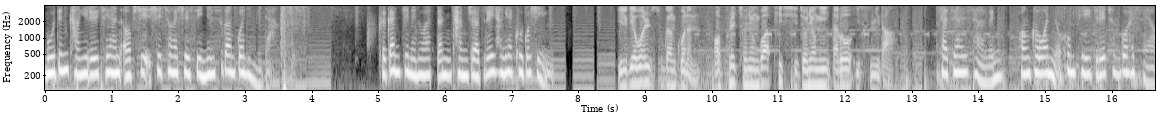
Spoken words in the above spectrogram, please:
모든 강의를 제한 없이 시청하실 수 있는 수강권입니다. 그간 찜해놓았던 강좌들을 향해 고고싱. 1개월 수강권은 어플 전용과 PC 전용이 따로 있습니다. 자세한 사항은 벙커원 홈페이지를 참고하세요.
